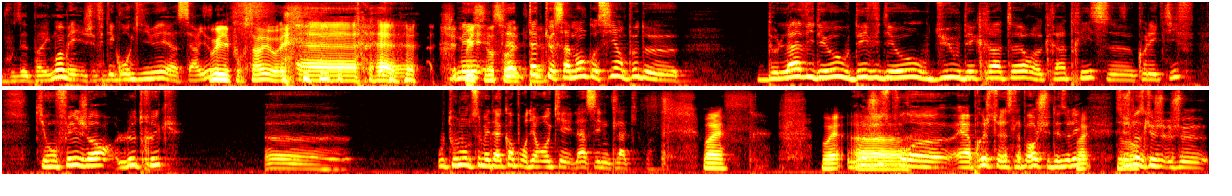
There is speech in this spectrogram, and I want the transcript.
vous n'êtes pas avec moi, mais j'ai fait des gros guillemets à sérieux. Oui, pour sérieux, ouais. Euh, mais Oui, aurait peut-être que ça manque aussi un peu de, de la vidéo ou des vidéos ou du ou des créateurs, euh, créatrices euh, collectifs qui ont fait genre le truc euh, où tout le monde se met d'accord pour dire ok, là c'est une claque. Ouais. Ouais. Moi, juste pour. et après, je te laisse la parole, je suis désolé. Ouais, c'est juste parce que je. je-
